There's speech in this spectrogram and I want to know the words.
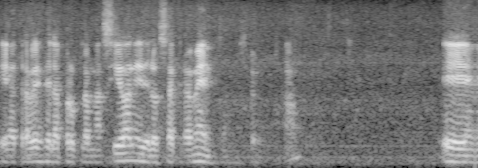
eh, a través de la proclamación y de los sacramentos. Eh,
